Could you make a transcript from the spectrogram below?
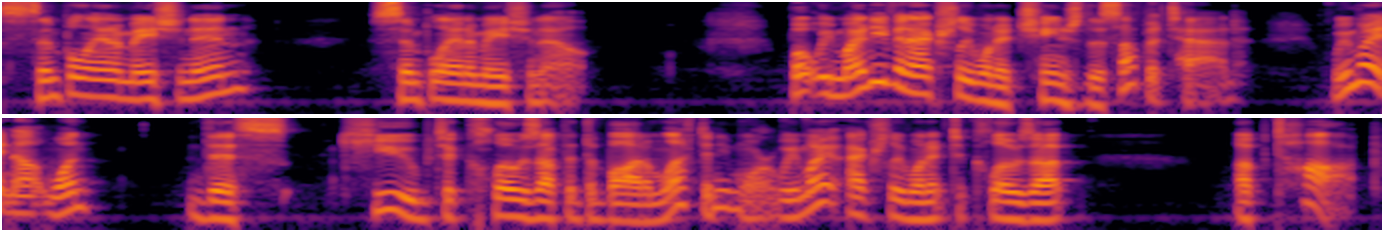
Simple animation in, simple animation out. But we might even actually want to change this up a tad. We might not want this cube to close up at the bottom left anymore. We might actually want it to close up up top.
